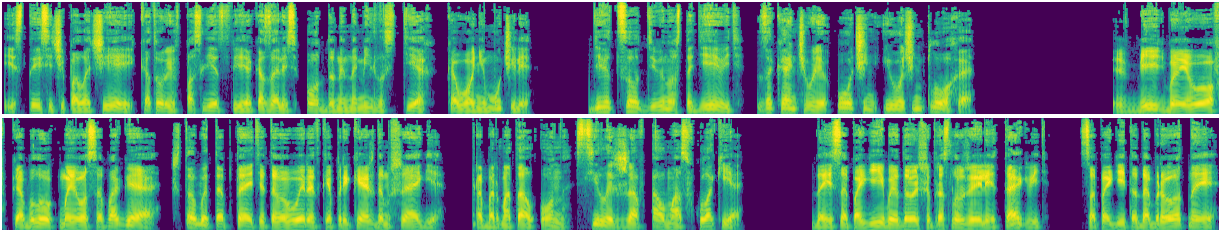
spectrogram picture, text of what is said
Из тысячи палачей, которые впоследствии оказались отданы на милость тех, кого они мучили, 999 заканчивали очень и очень плохо. «Вбить бы его в каблук моего сапога, чтобы топтать этого выродка при каждом шаге», пробормотал он, силой сжав алмаз в кулаке. Да и сапоги бы дольше прослужили, так ведь? Сапоги-то добротные,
